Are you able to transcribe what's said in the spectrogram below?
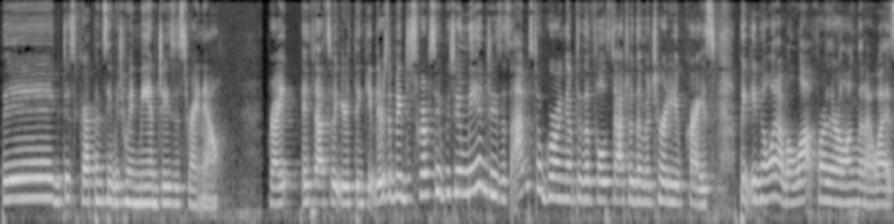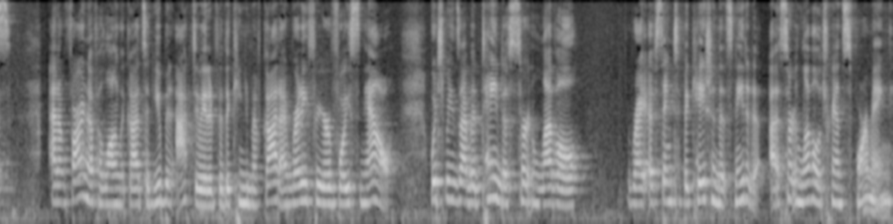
big discrepancy between me and Jesus right now, right? If that's what you're thinking. There's a big discrepancy between me and Jesus. I'm still growing up to the full stature, of the maturity of Christ. But you know what? I'm a lot farther along than I was. And I'm far enough along that God said, You've been activated for the kingdom of God. I'm ready for your voice now, which means I've attained a certain level, right, of sanctification that's needed, a certain level of transforming.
